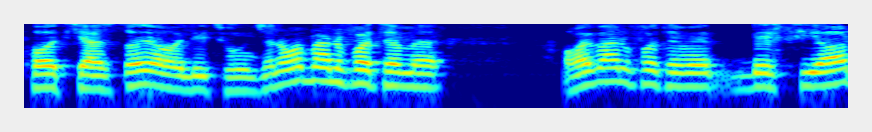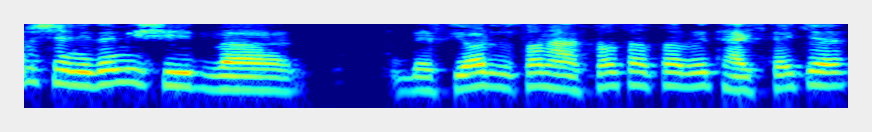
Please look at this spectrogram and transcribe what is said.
پادکست های عالیتون جناب بنو فاطمه آقای بنو فاطمه بسیار شنیده میشید و بسیار دوستان حساس هستن روی تک تک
